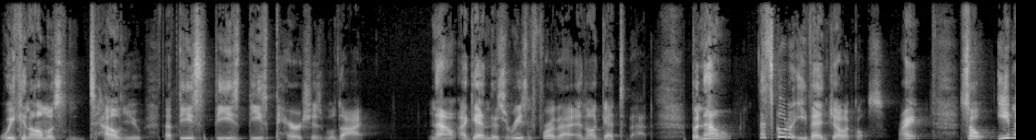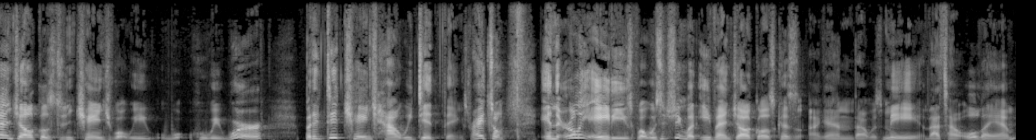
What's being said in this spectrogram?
we can almost tell you that these, these, these parishes will die. Now, again, there's a reason for that, and I'll get to that. But now, let's go to evangelicals, right? So, evangelicals didn't change what we who we were, but it did change how we did things, right? So, in the early 80s, what was interesting about evangelicals, because again, that was me, that's how old I am,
